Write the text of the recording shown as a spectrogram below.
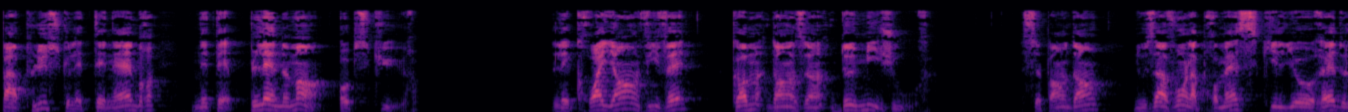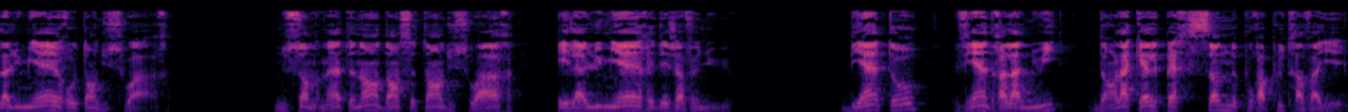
pas plus que les ténèbres n'étaient pleinement obscures. Les croyants vivaient comme dans un demi-jour. Cependant, nous avons la promesse qu'il y aurait de la lumière au temps du soir. Nous sommes maintenant dans ce temps du soir, et la lumière est déjà venue. Bientôt viendra la nuit dans laquelle personne ne pourra plus travailler.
